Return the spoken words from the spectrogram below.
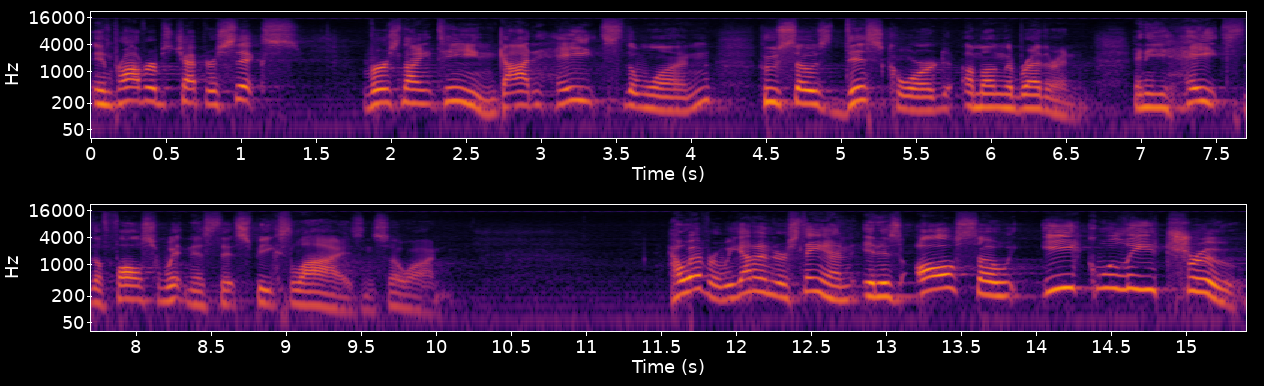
In Proverbs chapter 6, Verse 19 God hates the one who sows discord among the brethren, and he hates the false witness that speaks lies, and so on. However, we got to understand it is also equally true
